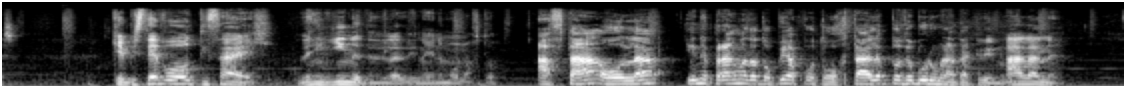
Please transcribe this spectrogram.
Και πιστεύω ότι θα έχει. Δεν γίνεται δηλαδή να είναι μόνο αυτό. αυτά όλα είναι πράγματα τα οποία από το 8 λεπτό δεν μπορούμε να τα κρίνουμε Αλλά ναι.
